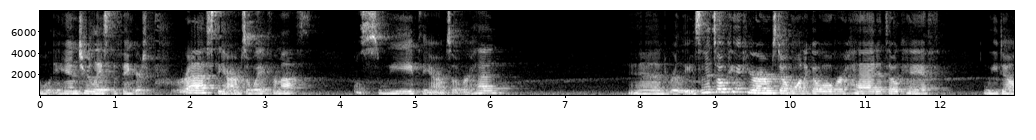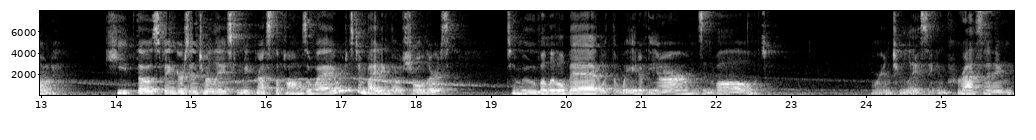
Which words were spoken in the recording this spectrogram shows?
We'll interlace the fingers, press the arms away from us. We'll sweep the arms overhead and release. And it's okay if your arms don't want to go overhead. It's okay if we don't keep those fingers interlaced when we press the palms away. We're just inviting those shoulders to move a little bit with the weight of the arms involved. We're interlacing and pressing,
